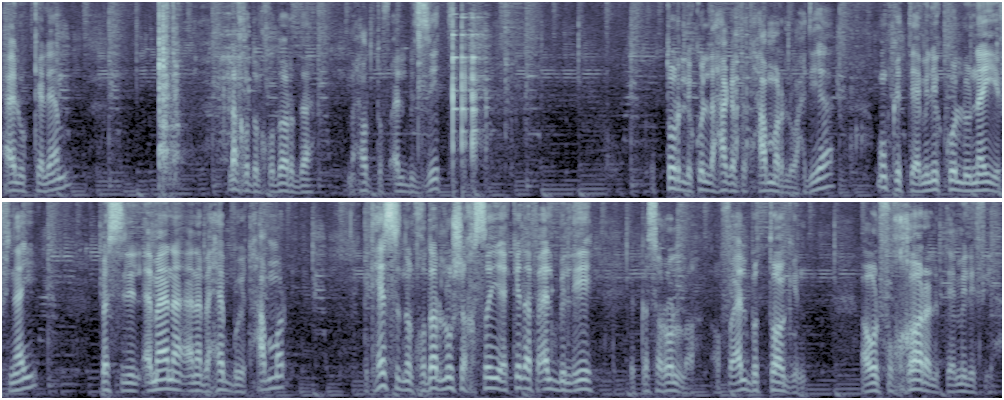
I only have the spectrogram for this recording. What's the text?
حلو الكلام. ناخد الخضار ده نحطه في قلب الزيت. الطرل كل حاجة بتتحمر لوحديها. ممكن تعمليه كله ني في ني بس للأمانة أنا بحبه يتحمر. بتحس إن الخضار له شخصية كده في قلب الإيه؟ الكسرولة أو في قلب الطاجن أو الفخارة اللي بتعملي فيها.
